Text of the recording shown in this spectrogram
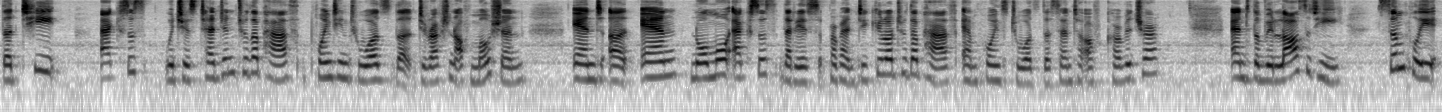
the t axis which is tangent to the path pointing towards the direction of motion and uh, a n n normal axis that is perpendicular to the path and points towards the center of curvature. And the velocity simply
